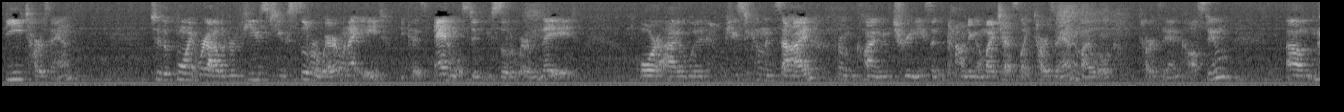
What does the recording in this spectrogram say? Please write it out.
be Tarzan, to the point where I would refuse to use silverware when I ate, because animals didn't use silverware when they ate. Or I would refuse to come inside from climbing trees and pounding on my chest like Tarzan in my little Tarzan costume. Um,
